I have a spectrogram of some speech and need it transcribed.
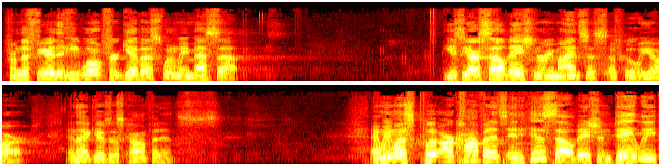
from the fear that He won't forgive us when we mess up. You see, our salvation reminds us of who we are, and that gives us confidence. And we must put our confidence in His salvation daily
